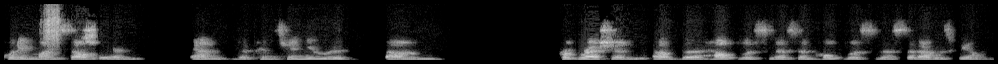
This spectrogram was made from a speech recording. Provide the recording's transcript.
putting myself in and the continued um, progression of the helplessness and hopelessness that I was feeling.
